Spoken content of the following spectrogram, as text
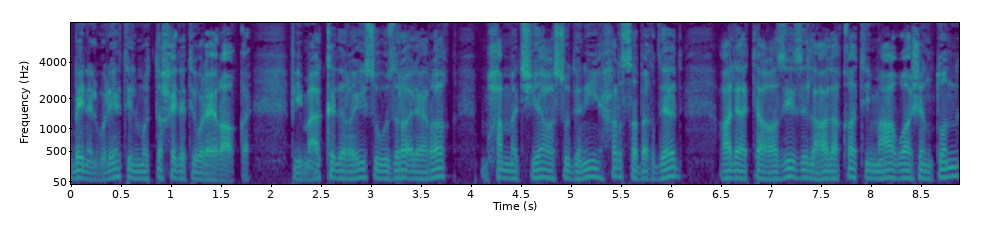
بين الولايات المتحدة والعراق. فيما أكد رئيس وزراء العراق محمد شياع السوداني حرص بغداد على تعزيز العلاقات مع واشنطن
